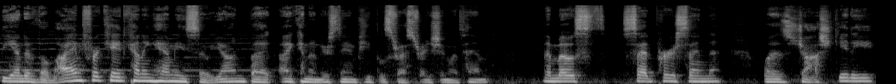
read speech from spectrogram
the end of the line for Cade Cunningham. He's so young, but I can understand people's frustration with him. The most said person was Josh Giddey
